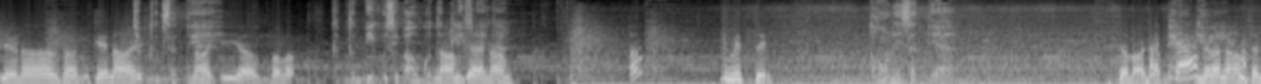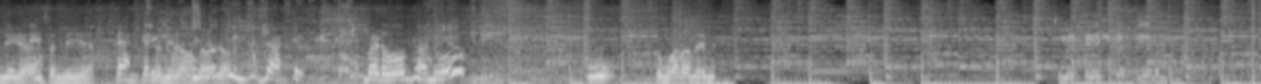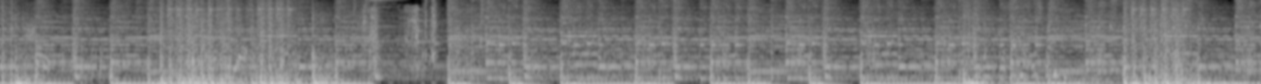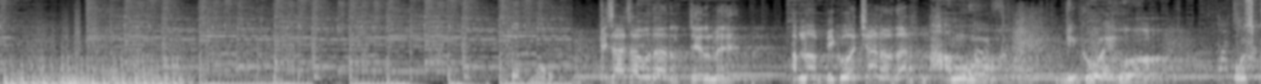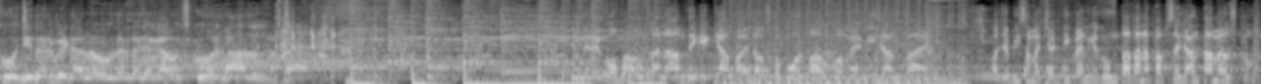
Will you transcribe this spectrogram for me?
जना सर के ना है? जब तक सत्य ना किया बाबा। तब तक बीकू से भाव को नाम क्या है नाम? हाँ? कौन है सत्या? चल आ जा। अच्छा, मेरा नाम सन्नी है सन्नी है। बहन सनी नाम है आजा बड़ो घनो। वो तुम्हारा लेने तुम्हें फिनिश कर दिया ना कैसा है सब उधर जेल में। अपना बिकू अच्छा है ना उधर? मामू बिकू है वो। उसको जिधर भी डालो उधर का जगह उसको राज हो जाता है। मेरे को भाऊ का नाम देके क्या फ़ायदा? उसको बोल भाऊ को मैं भी जानता है। और जब भी से मैं चड्डी पहन के घूमता था ना तब से जानता मैं उसको।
